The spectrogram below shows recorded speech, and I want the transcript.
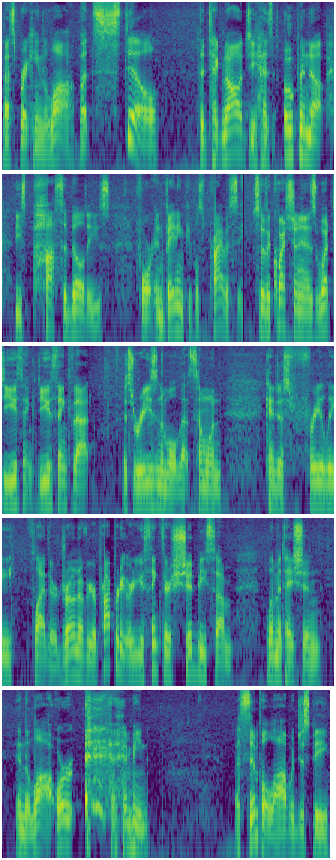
that's breaking the law, but still, the technology has opened up these possibilities for invading people's privacy. So the question is, what do you think? Do you think that it's reasonable that someone can just freely fly their drone over your property, or do you think there should be some limitation in the law? Or I mean, a simple law would just be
